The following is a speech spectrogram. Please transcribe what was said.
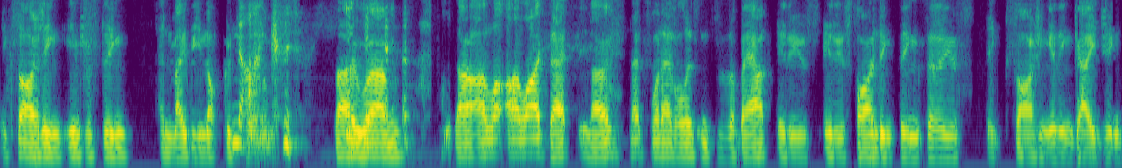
exciting, interesting, and maybe not good not for them. Good. So um, I, I, like that. You know, that's what adolescence is about. It is it is finding things that is exciting and engaging,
